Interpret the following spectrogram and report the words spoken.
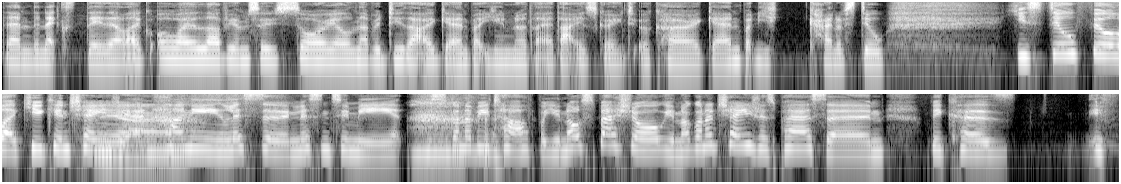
then the next day they're like, "Oh, I love you. I'm so sorry. I'll never do that again." But you know that that is going to occur again. But you kind of still you still feel like you can change it. And honey, listen, listen to me. This is gonna be tough, but you're not special. You're not gonna change this person because if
